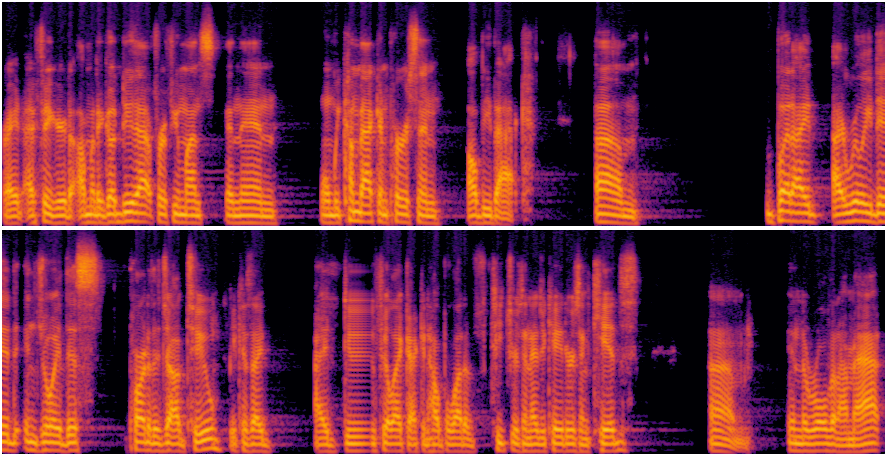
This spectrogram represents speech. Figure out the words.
right? I figured I'm going to go do that for a few months, and then when we come back in person, I'll be back. Um, but I I really did enjoy this part of the job too because I I do feel like I can help a lot of teachers and educators and kids um, in the role that I'm at.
